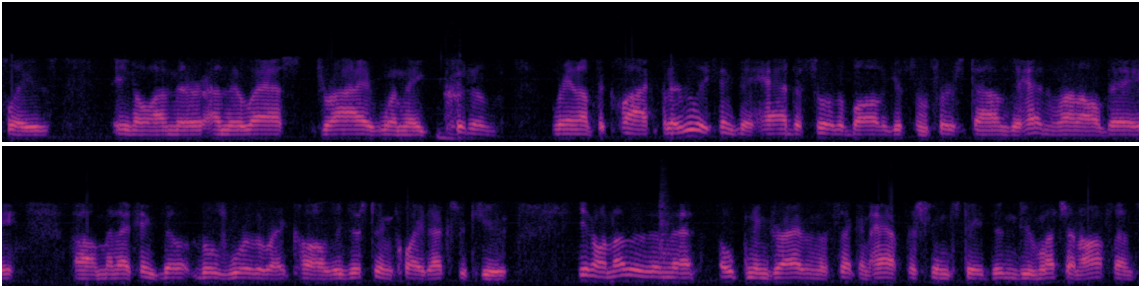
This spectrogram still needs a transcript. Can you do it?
plays, you know, on their on their last drive when they could have ran out the clock. But I really think they had to throw the ball to get some first downs. They hadn't run all day, um, and I think th- those were the right calls. They just didn't quite execute. You know, and other than that opening drive in the second half, Michigan State didn't do much on offense,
